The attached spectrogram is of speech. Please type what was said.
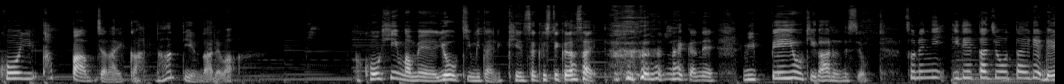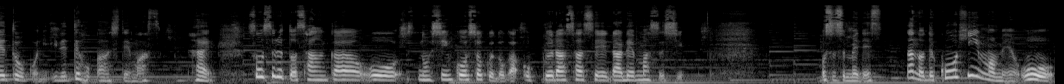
こういうタッパーじゃないか。何て言うんだあれは。コーヒー豆容器みたいに検索してください。なんかね密閉容器があるんですよ。それに入れた状態で冷凍庫に入れて保管しています。はい。そうすると酸化をの進行速度が遅らさせられますしおすすめです。なのでコーヒー豆を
